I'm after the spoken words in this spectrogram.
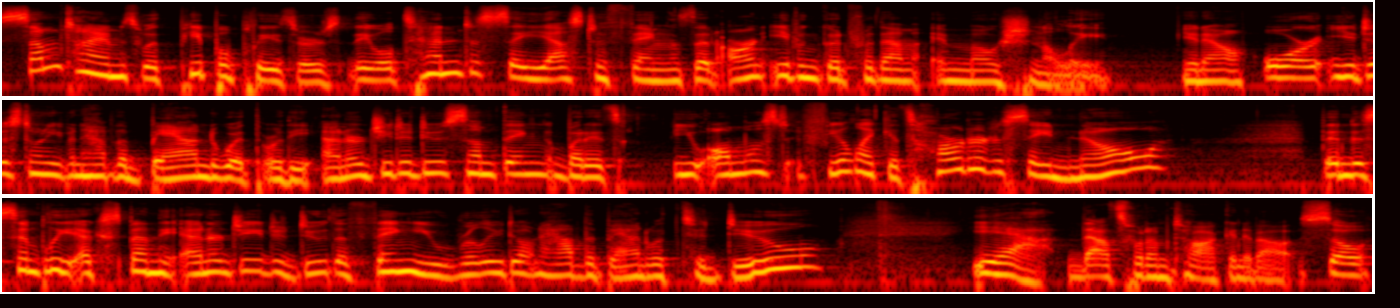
sometimes with people pleasers, they will tend to say yes to things that aren't even good for them emotionally you know? Or you just don't even have the bandwidth or the energy to do something but it's you almost feel like it's harder to say no than to simply expend the energy to do the thing you really don't have the bandwidth to do. Yeah that's what i'm talking about. So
